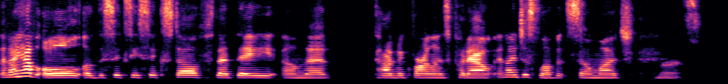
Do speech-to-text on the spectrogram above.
And I have all of the 66 stuff that they um that Todd McFarlane has put out, and I just love it so much. Nice.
